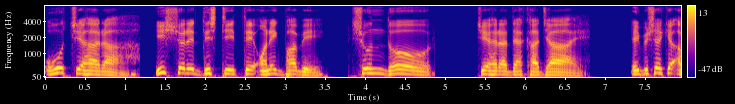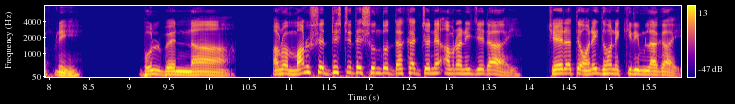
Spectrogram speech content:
ও চেহারা। ঈশ্বরের দৃষ্টিতে অনেকভাবে সুন্দর চেহারা দেখা যায়। এই বিষয়কে আপনি ভুলবেন না। আমরা মানুষের দৃষ্টিতে সুন্দর দেখার জন্য আমরা নিজেরাই চেহারাতে অনেক ধরনের ক্রিম লাগাই।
